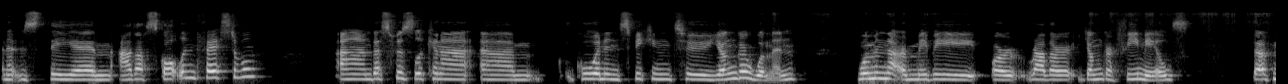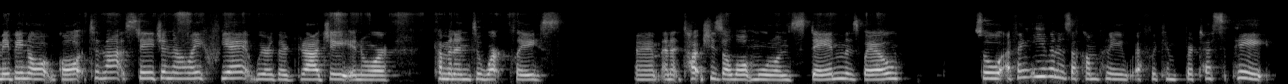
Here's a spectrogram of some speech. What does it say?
and it was the um, ADA Scotland Festival. And this was looking at going and speaking to younger women, women that are maybe, or rather, younger females that have maybe not got to that stage in their life yet where they're graduating or coming into workplace. Um, and it touches a lot more on STEM as well. So I think even as a company, if we can participate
